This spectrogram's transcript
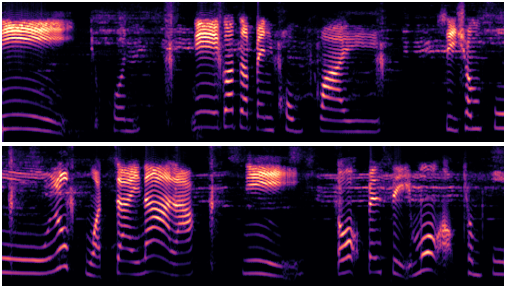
นี่ ทุกคน นี่ก็จะเป็นโคมไฟ สีชมพู รูปหัวใจน่ารัก นี่ โต๊ะเป็นสีม่วงออกชมพู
